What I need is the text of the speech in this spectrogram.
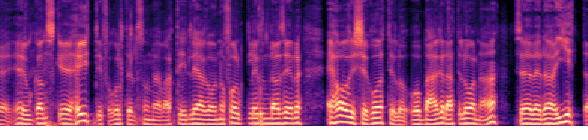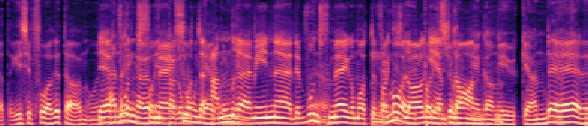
er jo ganske høyt i forhold til sånn det har vært tidligere. Og når folk liksom da sier det, jeg har ikke råd til å, å bære dette lånet, så er det da gitt at jeg ikke foretar noen Det er vondt endringer i for min meg å måtte personlige endre mine Det er vondt for meg å måtte må faktisk lage en plan. en gang i uken. Det er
